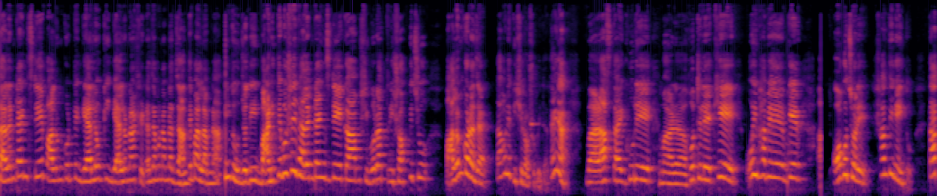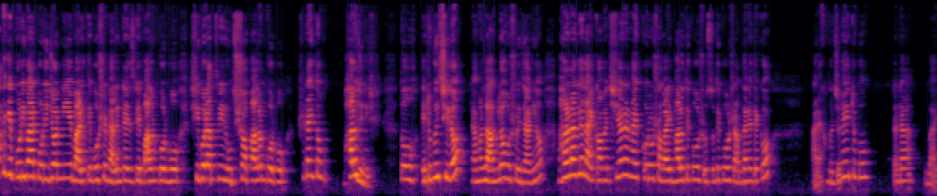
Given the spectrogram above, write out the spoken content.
ভ্যালেন্টাইন্স ডে পালন করতে গেল কি গেল না, সেটা যেমন আমরা জানতে পারলাম না, কিন্তু যদি বাড়িতে বসেই ভ্যালেন্টাইন্স ডে কাম, শিবরাত্রি সবকিছু পালন করা যায়, তাহলে কিসের অসুবিধা, তাই না? বা রাস্তায় ঘুরে আমার হোটেলে খেয়ে, ওইভাবে অগোচরে শান্তি নেই তো। তার থেকে পরিবার, পরিজন নিয়ে বাড়িতে বসে ভ্যালেন্টাইন্স ডে পালন করব, শিবরাত্রির উৎসব পালন করব, সেটাই তো ভালো জিনিস। তো এটুকুই ছিল। কেমন লাগল অবশ্যই জানিও। ভালো লাগলে like comment share and hype করো। সবাই ভালো থেকো, সুস্থ থেকো, সাবধানে থেকো। আর এখনকার জন্য এইটুকু। টাটা বাই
